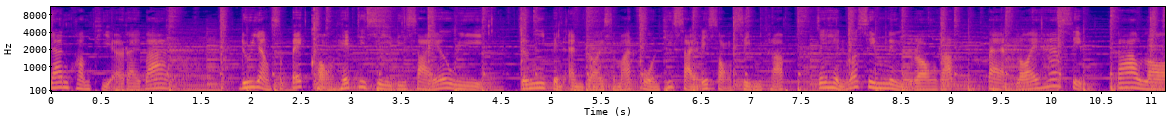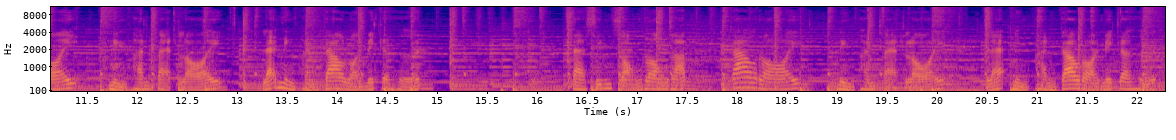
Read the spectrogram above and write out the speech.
ย่านความถี่อะไรบ้างดูอย่างสเปคของ HTC Desire V เจ้านี่เป็น Android สมาร์ทโฟนที่ใส่ได้ 2 ซิมครับ จะเห็นว่าซิม 1 รองรับ 850 900 1,800 และ 1,900เมกะเฮิรตซ์แต่ซิม 2 รองรับ 900 1,800 และ 1,900เมกะเฮิรตซ์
